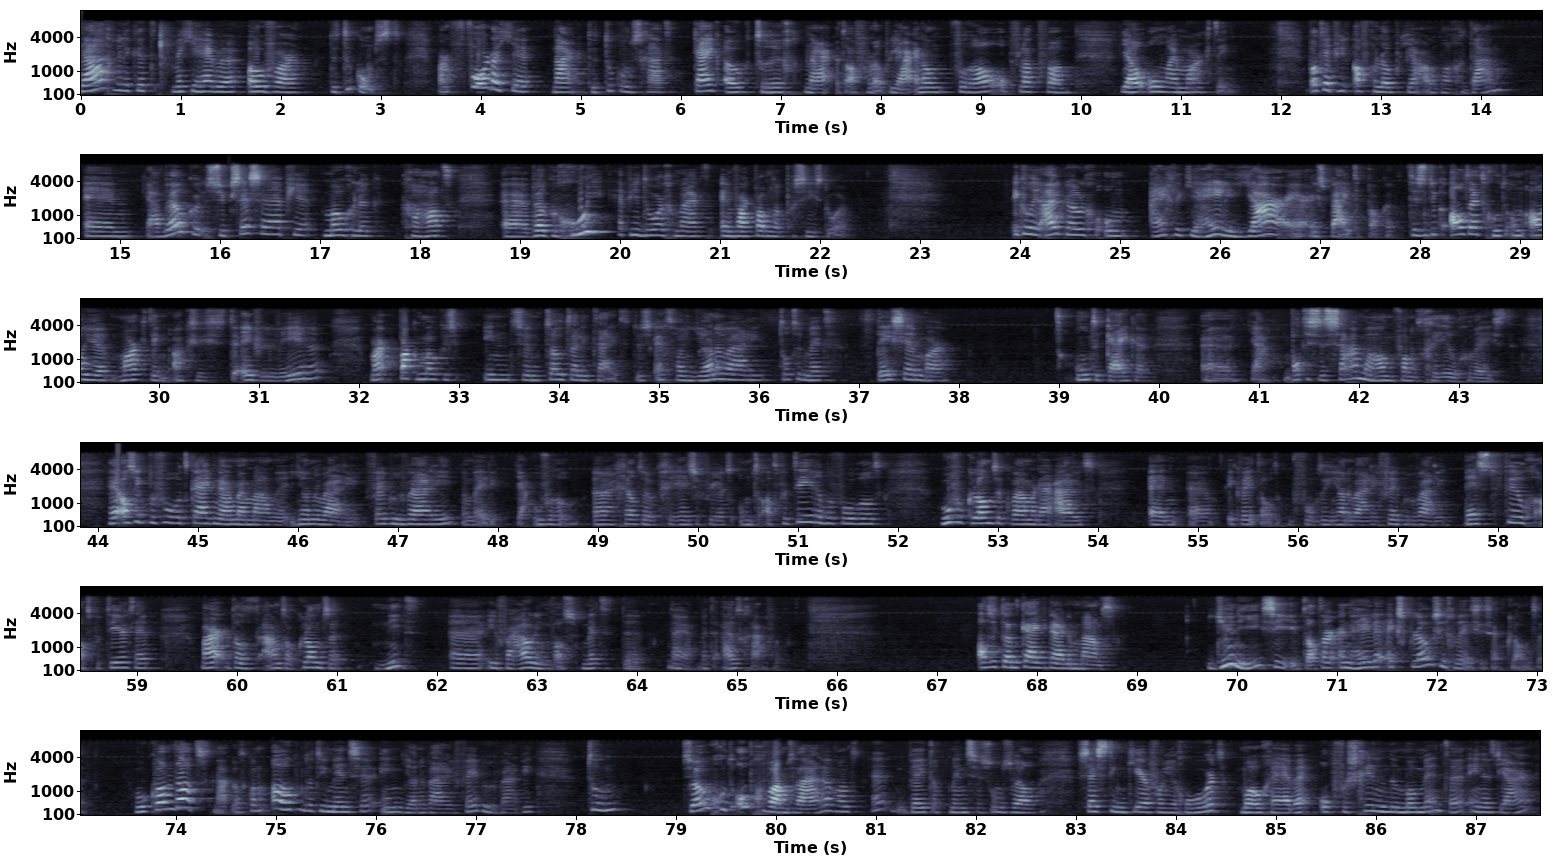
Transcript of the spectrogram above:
vandaag wil ik het met je hebben over de toekomst. Maar voordat je naar de toekomst gaat, kijk ook terug naar het afgelopen jaar. En dan vooral op vlak van jouw online marketing. Wat heb je het afgelopen jaar allemaal gedaan? En ja, welke successen heb je mogelijk gehad? Uh, welke groei heb je doorgemaakt en waar kwam dat precies door? Ik wil je uitnodigen om eigenlijk je hele jaar er eens bij te pakken. Het is natuurlijk altijd goed om al je marketingacties te evalueren, maar pak hem ook eens in zijn totaliteit. Dus echt van januari tot en met december om te kijken, uh, ja, wat is de samenhang van het geheel geweest? als ik bijvoorbeeld kijk naar mijn maanden januari, februari, dan weet ik ja, hoeveel uh, geld heb ik gereserveerd om te adverteren bijvoorbeeld. Hoeveel klanten kwamen daaruit? En uh, ik weet dat ik bijvoorbeeld in januari, februari best veel geadverteerd heb, maar dat het aantal klanten niet uh, in verhouding was met de, nou ja, met de uitgaven. Als ik dan kijk naar de maand juni, zie ik dat er een hele explosie geweest is aan klanten. Hoe kwam dat? Nou, dat kwam ook omdat die mensen in januari, februari toen zo goed opgewarmd waren. Want hè, ik weet dat mensen soms wel 16 keer van je gehoord mogen hebben op verschillende momenten in het jaar.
